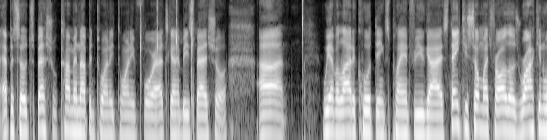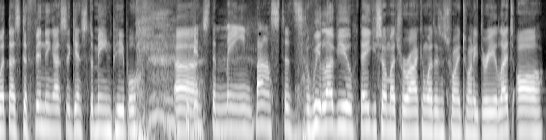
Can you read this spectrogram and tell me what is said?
episode special coming up in 2024. That's gonna be special. Uh, we have a lot of cool things planned for you guys. Thank you so much for all those rocking with us, defending us against the mean people. Uh, Against the main bastards. we love you. Thank you so much for rocking with us in 2023. Let's all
